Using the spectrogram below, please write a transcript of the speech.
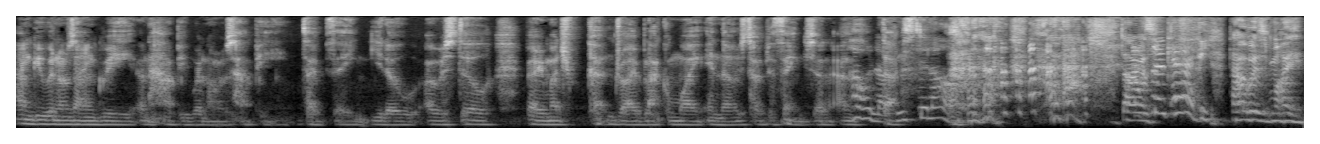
angry when I was angry and happy when I was happy type thing. You know, I was still very much cut and dry, black and white in those types of things. And, and oh, love, that, you still are. that That's was okay. That was my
